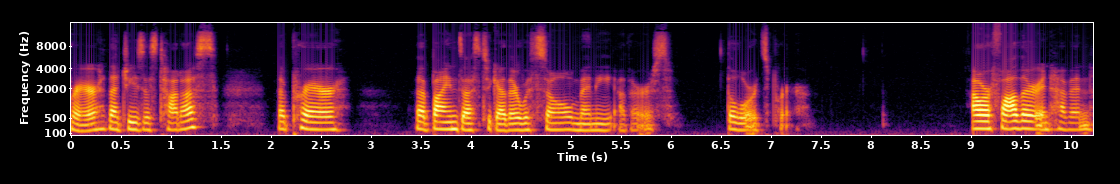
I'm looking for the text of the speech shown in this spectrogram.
prayer that Jesus taught us, that prayer that binds us together with so many others, the Lord's Prayer. Our Father in heaven,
